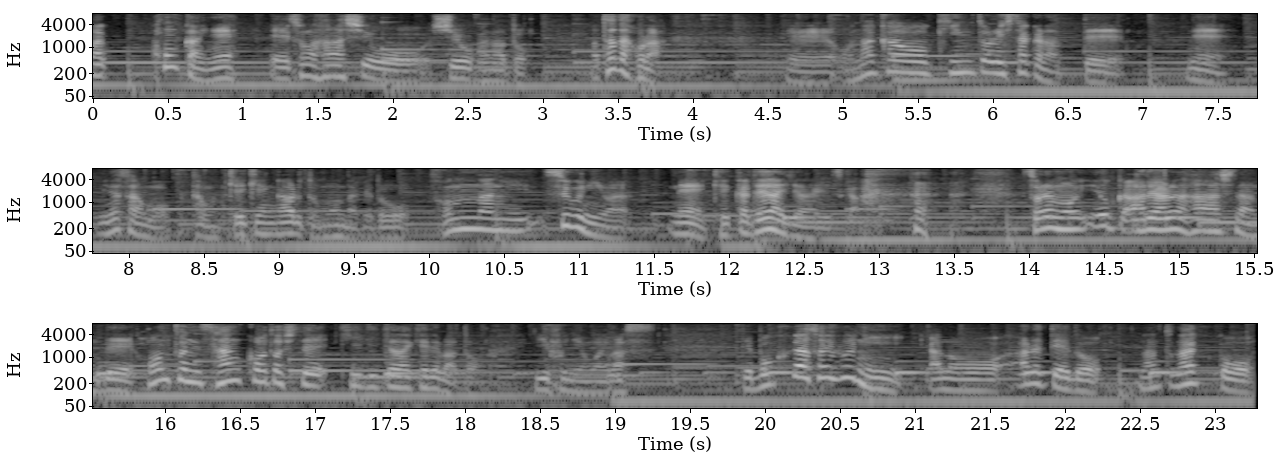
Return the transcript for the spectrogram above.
まあ、今回ね、えー、その話をしようかなと、ま、ただほら腹を筋トレしたからってね皆さんも多分経験があると思うんだけどそんなにすぐにはね結果出ないじゃないですか。それもよくあるあるな話なんで本当に参考として聞いていただければというふうに思います。で僕がそういうふうにあのある程度なんとなくこ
